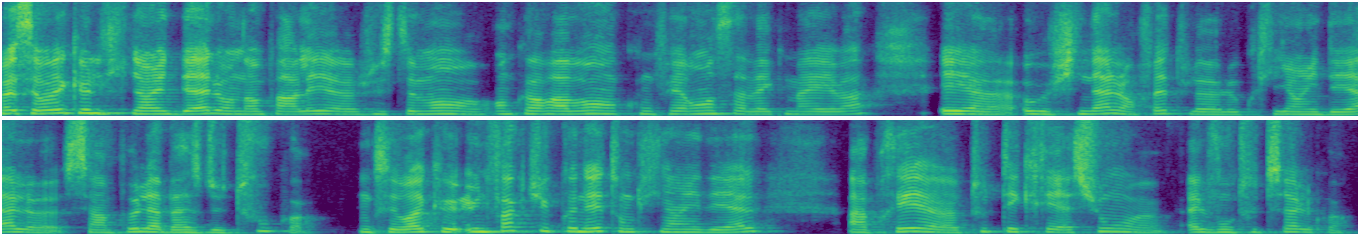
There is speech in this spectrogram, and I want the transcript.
c'est vrai que le client idéal, on en parlait justement encore avant en conférence avec Maëva. Et au final, en fait, le, le client idéal, c'est un peu la base de tout, quoi. Donc c'est vrai qu'une fois que tu connais ton client idéal, après, euh, toutes tes créations, euh, elles vont toutes seules. Quoi.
